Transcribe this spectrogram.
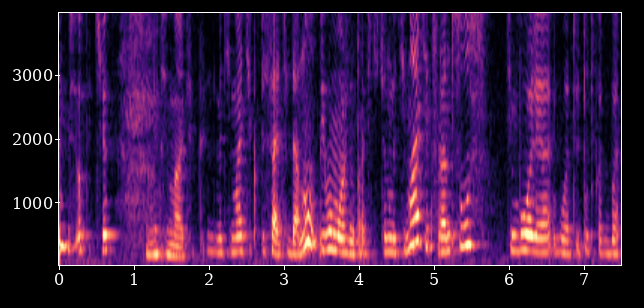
все-таки. Математик. Математик-писатель, да. Ну, его можно простить. Он математик, француз, тем более. Вот, и тут как бы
